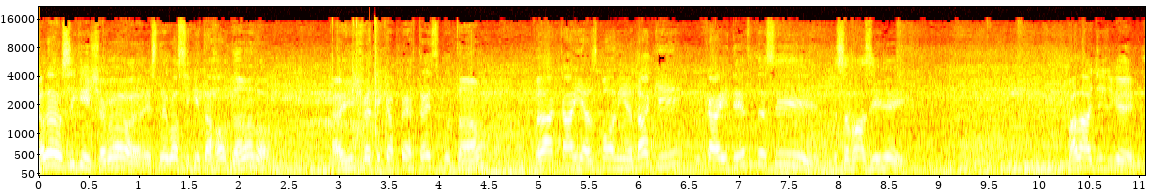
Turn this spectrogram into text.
Galera, é o seguinte, agora esse negócio aqui tá rodando, ó. Aí a gente vai ter que apertar esse botão para cair as bolinhas daqui e cair dentro desse, dessa vasilha aí. Vai lá, Didi Games.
